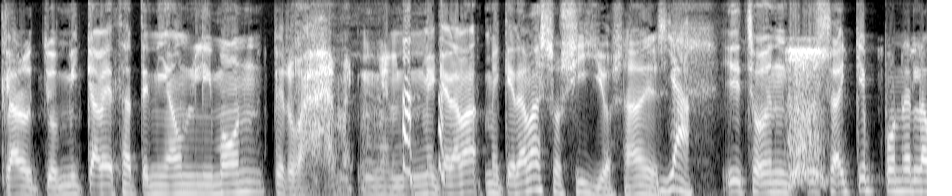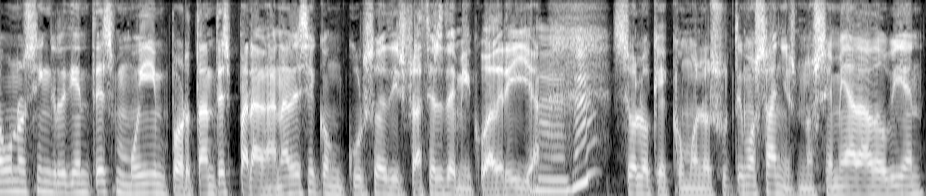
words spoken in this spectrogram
claro, yo en mi cabeza tenía un limón, pero ah, me, me- me quedaba, me quedaba sosillo, ¿sabes? Ya. Y hecho, pues hay que ponerle algunos ingredientes muy importantes para ganar ese concurso de disfraces de mi cuadrilla. Solo que como en los últimos años no se me ha dado bien,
